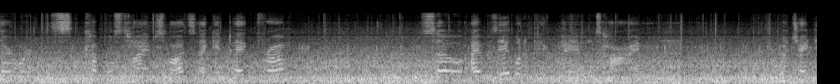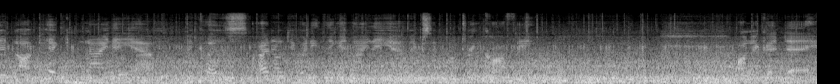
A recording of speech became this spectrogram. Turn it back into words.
there were a couple time slots I could pick from. So I was able to pick my own time, which I did not pick 9 a.m. because I don't do anything at 9 a.m. except drink coffee on a good day.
